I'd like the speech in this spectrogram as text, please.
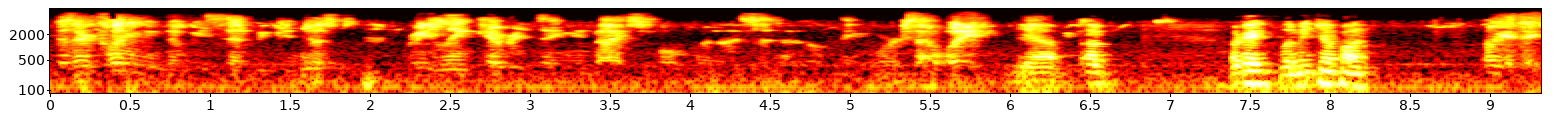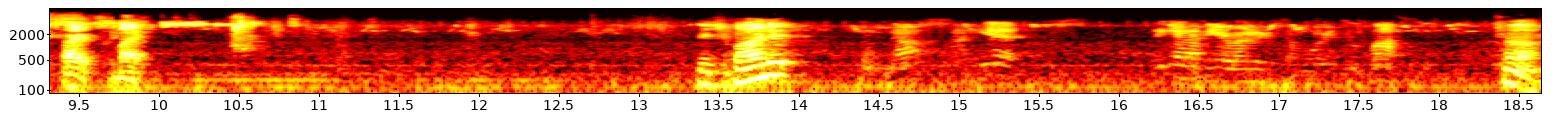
because they're claiming that we said we could just relink everything in Maximum, and I said I don't think it works that way. Yeah. Uh, okay, let me jump on. Okay, thanks. All right, bye. Did you find it? No, not yet. They gotta be around here somewhere. It's impossible. Huh.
